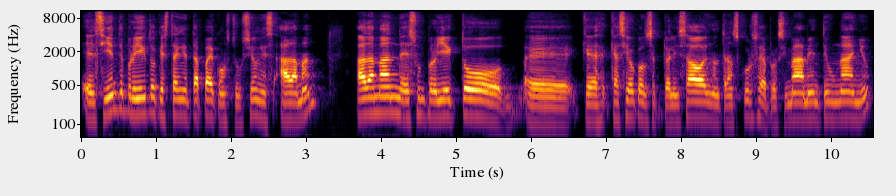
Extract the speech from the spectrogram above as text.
El siguiente proyecto que está en etapa de construcción es Adaman. Adaman es un proyecto eh, que, ha sido conceptualizado en el transcurso de aproximadamente un año.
